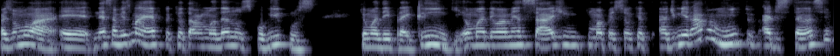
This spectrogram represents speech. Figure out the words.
Mas vamos lá, é, nessa mesma época que eu estava mandando os currículos que eu mandei para a Eclinic, eu mandei uma mensagem para uma pessoa que eu admirava muito à distância,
